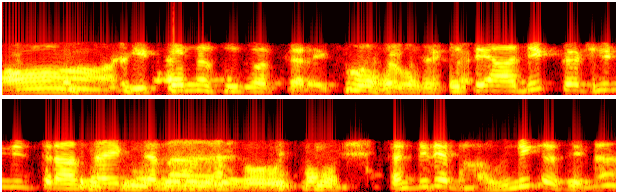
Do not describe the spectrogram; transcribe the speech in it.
हा, इकडनं सुरुवात करायची. आहे. तर ते अधिक कठीण त्रासदायक. त्यांना. हो. कारण तिथे भावनिक असे ना.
